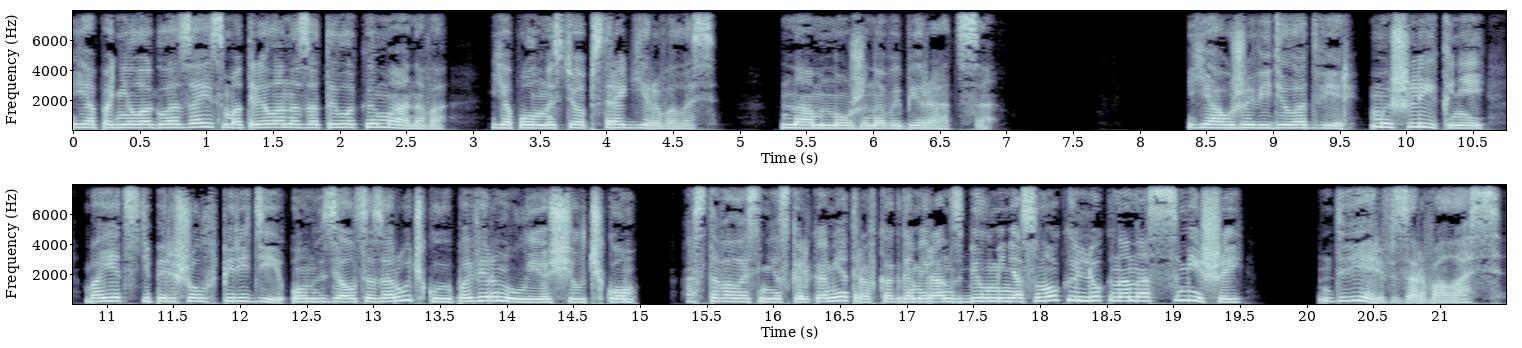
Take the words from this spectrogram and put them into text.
Я подняла глаза и смотрела на затылок Иманова. Я полностью абстрагировалась. Нам нужно выбираться. Я уже видела дверь. Мы шли к ней. Боец теперь шел впереди. Он взялся за ручку и повернул ее щелчком. Оставалось несколько метров, когда Миран сбил меня с ног и лег на нас с Мишей. Дверь взорвалась.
